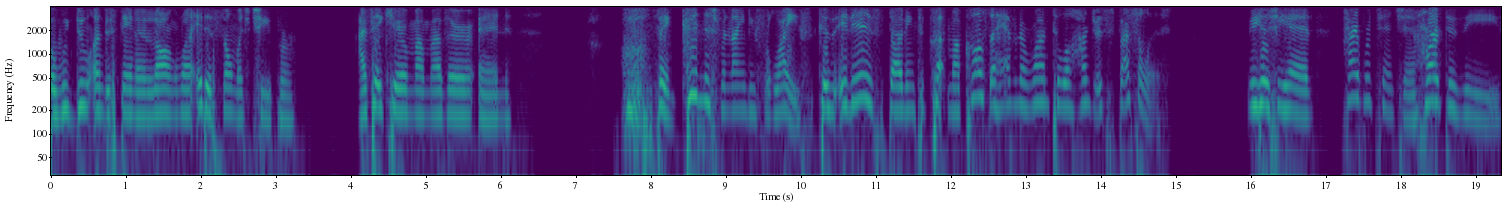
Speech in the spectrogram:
But we do understand in the long run, it is so much cheaper. I take care of my mother, and oh, thank goodness for 90 for life, because it is starting to cut my cost of having to run to a 100 specialists. Because she had hypertension, heart disease,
